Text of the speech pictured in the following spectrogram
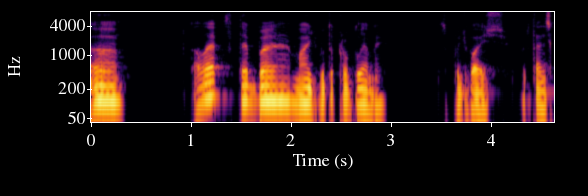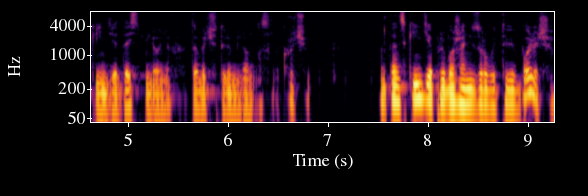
Е, але в тебе мають бути проблеми. Сподіваюсь, Британська Індія 10 мільйонів, в тебе 4 мільйони населення. Коротше, Британська Індія при бажанні зробить тобі боляче.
